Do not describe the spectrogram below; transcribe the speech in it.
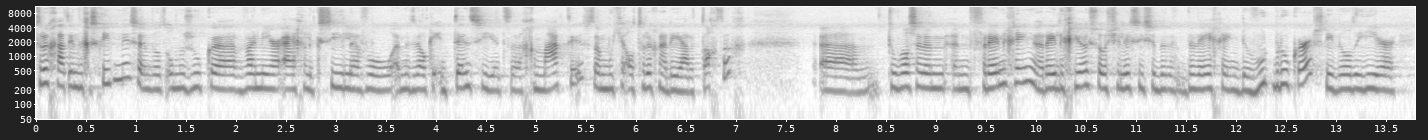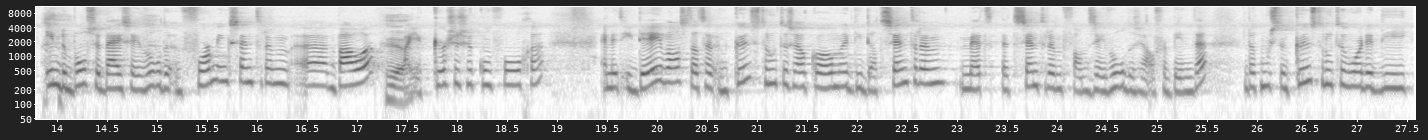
teruggaat in de geschiedenis en wilt onderzoeken wanneer eigenlijk sea level en met welke intentie het uh, gemaakt is, dan moet je al terug naar de jaren 80. Ehm, toen was er een, een vereniging, een religieus-socialistische be beweging, de Woedbroekers. Die wilden hier in de bossen bij Zeewolde een vormingscentrum uh, bouwen, ja. waar je cursussen kon volgen. En het idee was dat er een kunstroute zou komen die dat centrum met het centrum van Zeewolde zou verbinden. En dat moest een kunstroute worden die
